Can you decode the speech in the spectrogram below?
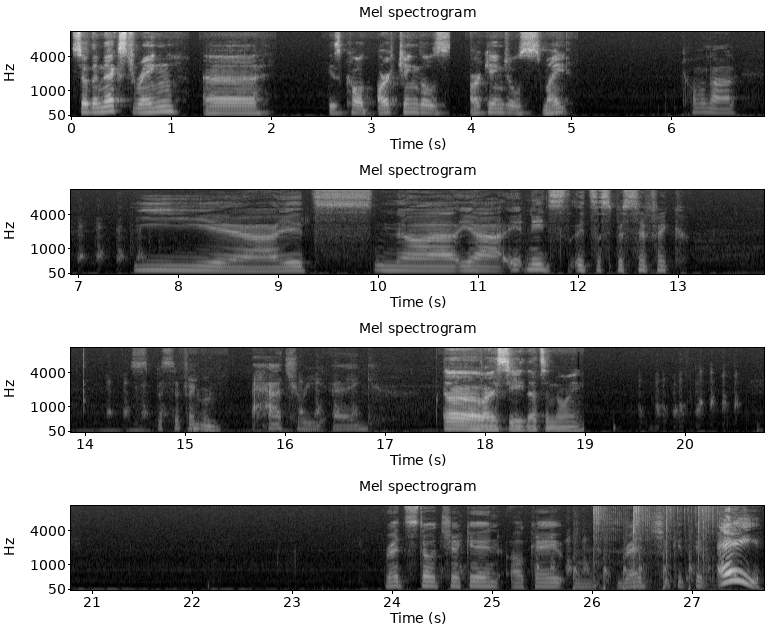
So the next ring uh, is called Archangel's Archangel's Smite. Hold on. Yeah, it's not. Yeah, it needs. It's a specific, specific Hmm. hatchery egg. Oh, I see. That's annoying. Redstone chicken. Okay, red chicken. And, hey,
